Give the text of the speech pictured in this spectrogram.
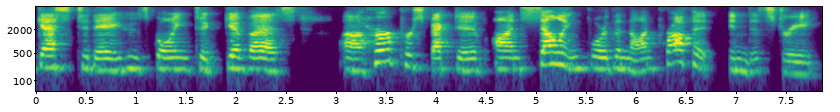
guest today who's going to give us uh, her perspective on selling for the nonprofit industry.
